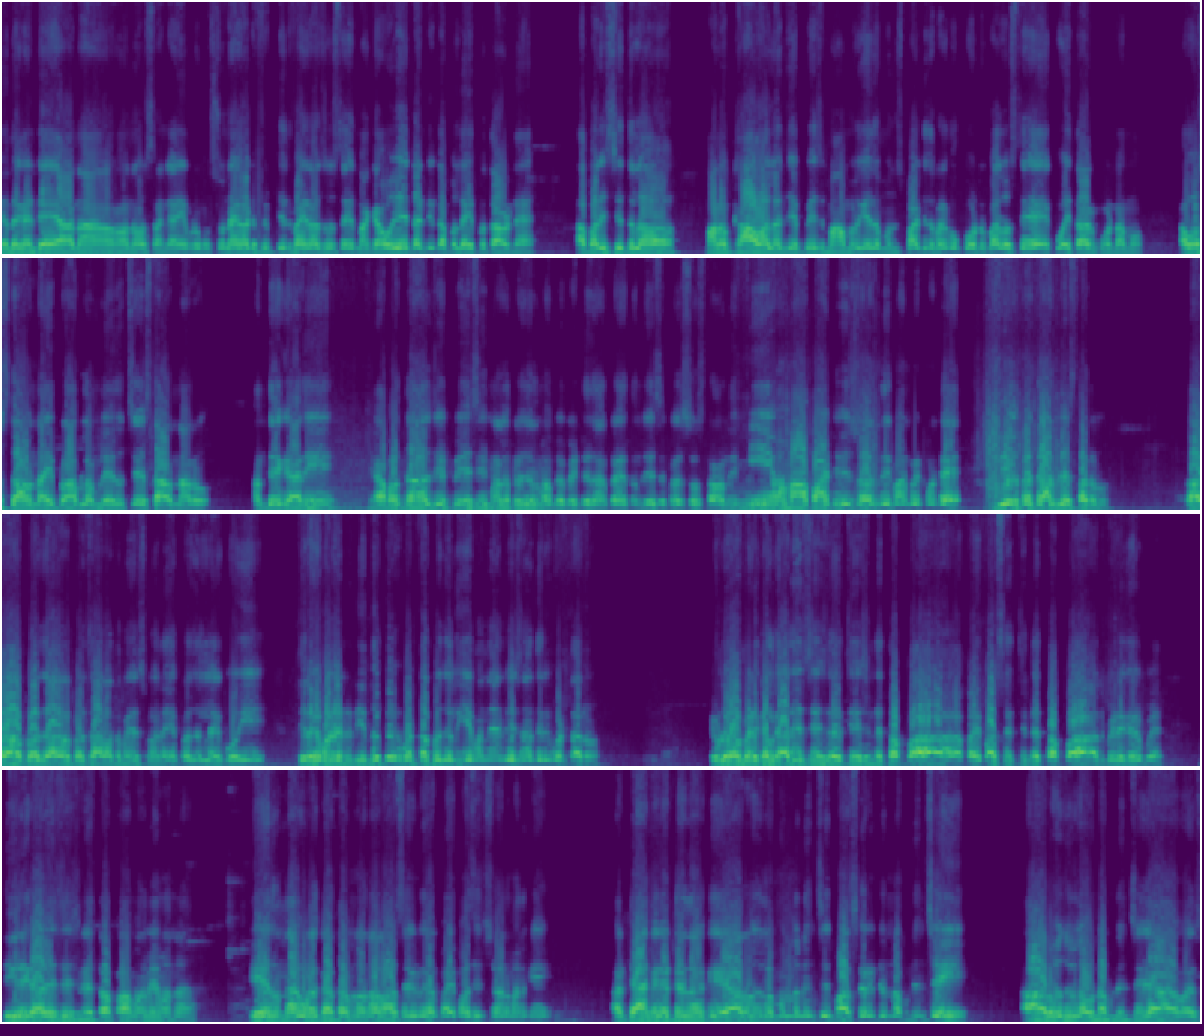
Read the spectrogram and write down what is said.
ఎందుకంటే అన అనవసరంగా ఇప్పుడు వస్తున్నాయి కాబట్టి ఫిఫ్టీన్ ఫైనాన్స్ వస్తే మాకు అవే దంటి డబ్బులు అయిపోతా ఉండే. ఆ పరిస్థితిలో మనం కావాలని చెప్పేసి మామూలుగా ఏదో మున్సిపాలిటీ వరకు ఒక కోటి రూపాయలు వస్తే ఎక్కువ అనుకుంటాము. అవి వస్తూ ఉన్నాయి ప్రాబ్లం లేదు చేస్తూ ఉన్నారు. అంతేగాని అబద్ధాలు చెప్పేసి మళ్ళీ ప్రజలు మభ్యపెట్టేదానికి ప్రయత్నం చేసే పరిస్థితి వస్తూ ఉంది. మేము మా పార్టీ విశ్వాసం తీర్మానం పెట్టుకుంటే వీళ్ళు ప్రచారం చేస్తారు. ప్రజా ప్రచారతం వేసుకొని ప్రజల్లోకి పోయి తిరగబడండి ఎందుకు తిరగబడతారు? ప్రజలు ఏం అన్యాయం చేసినా తిరగబడతారు. ఎవడో మెడికల్ కాలేజ్ చేసి చేసిందే తప్ప బైపాస్ తెచ్చిందే తప్ప మెడికల్ డిగ్రీ కాలేజ్ చేసిందే తప్ప మనం ఏమన్నా? ఏదున్నా కూడా గతంలో రాజశేఖర్ గారు బైపాస్ ఇచ్చినాడు మనకి. ఆ ట్యాంక్ కట్టేదానికి ఆ రోజుల్లో ముందు నుంచి భాస్కర్ రెడ్డి ఉన్నప్పటి నుంచి ఆ రోజుల్లో ఉన్నప్పటి నుంచి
